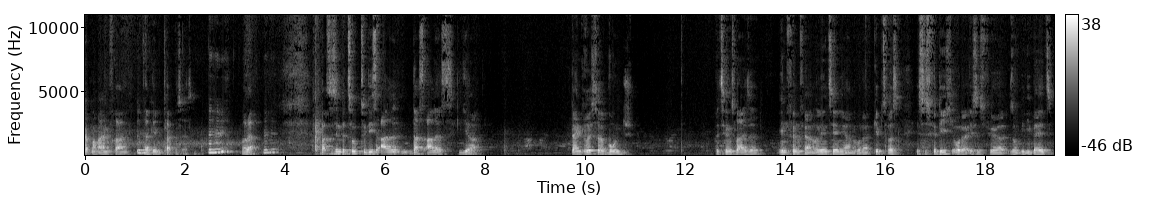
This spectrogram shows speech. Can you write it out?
Ich habe noch eine Frage. Mhm. Dann gehen wir Tacos essen. Mhm. Oder? Mhm. Was ist in Bezug zu dies all, das alles hier dein größter Wunsch? Beziehungsweise in fünf Jahren oder in zehn Jahren? Oder gibt es was, ist es für dich oder ist es für so wie die Welt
